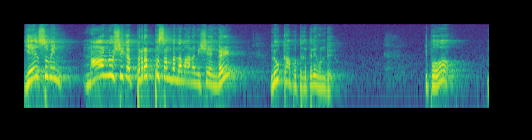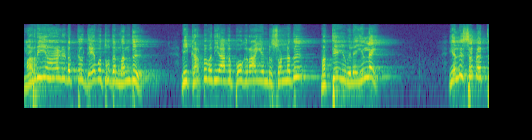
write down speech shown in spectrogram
இயேசுவின் மானுஷிக பிறப்பு சம்பந்தமான விஷயங்கள் லூக்கா புத்தகத்திலே உண்டு. இப்போ மரியாளிடத்தில் தேவதூதன் வந்து நீ கர்ப்பவதியாக போகிறாய் என்று சொன்னது மத்தேயு விலை இல்லை. எலிசபெத்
